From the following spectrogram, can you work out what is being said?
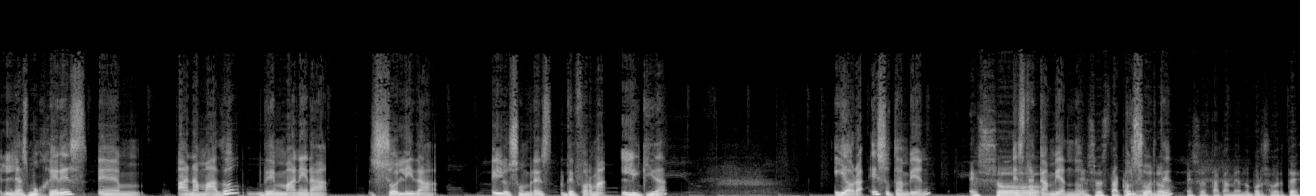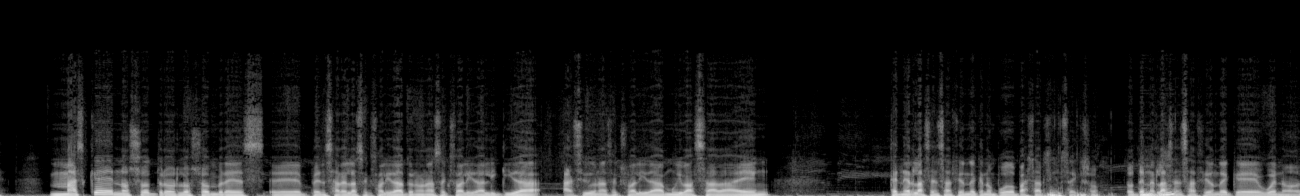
las mujeres eh, han amado de manera sólida y los hombres de forma líquida. Y ahora eso también Eso está cambiando. Eso está Por cambiando. suerte. Eso está cambiando por suerte. Más que nosotros los hombres eh, pensar en la sexualidad, tener una sexualidad líquida, ha sido una sexualidad muy basada en tener la sensación de que no puedo pasar sin sexo. O tener la sensación de que, bueno,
